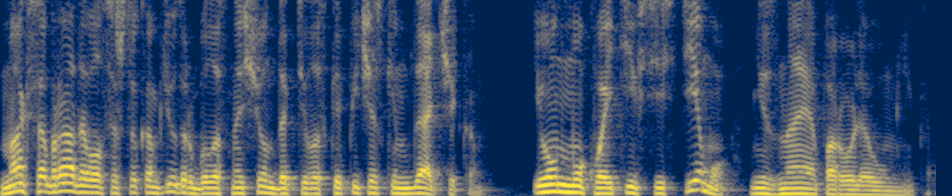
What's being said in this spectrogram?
Макс обрадовался, что компьютер был оснащен дактилоскопическим датчиком, и он мог войти в систему, не зная пароля умника.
